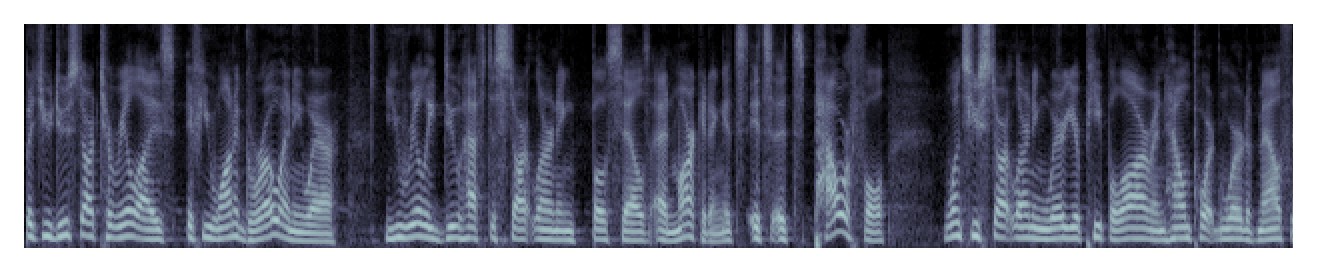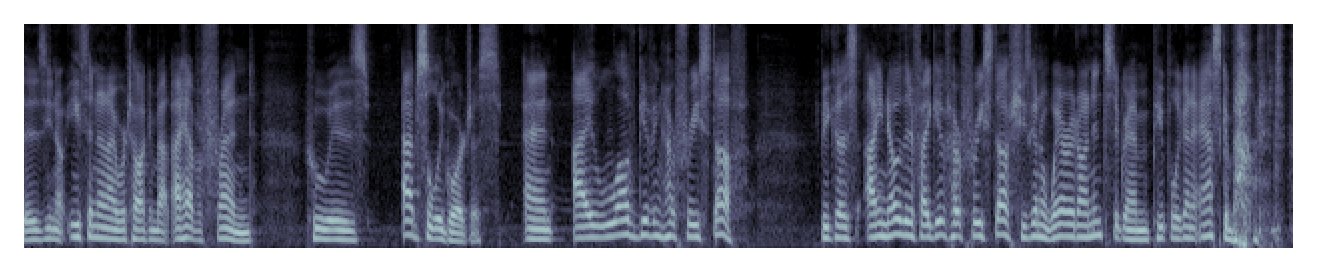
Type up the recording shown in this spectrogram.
But you do start to realize if you want to grow anywhere, you really do have to start learning both sales and marketing. It's it's it's powerful once you start learning where your people are and how important word of mouth is. You know, Ethan and I were talking about I have a friend who is absolutely gorgeous and I love giving her free stuff because I know that if I give her free stuff, she's going to wear it on Instagram and people are going to ask about it.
